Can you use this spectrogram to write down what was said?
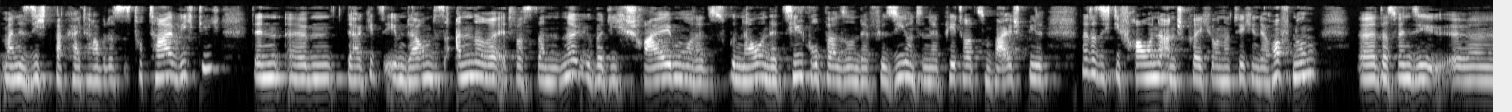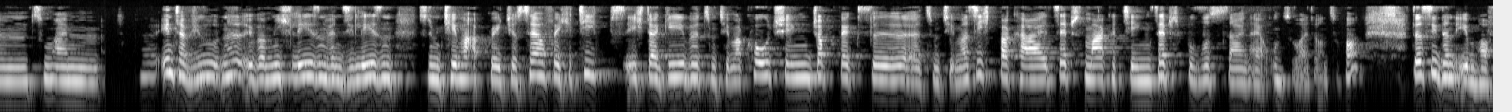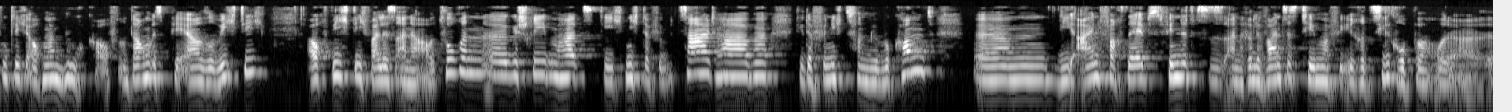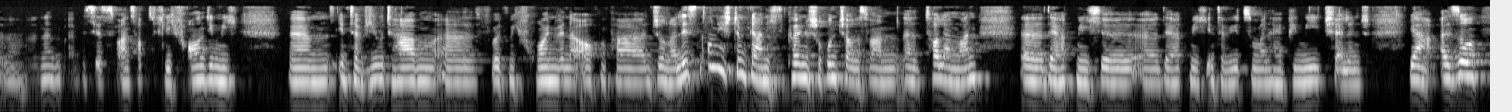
meine Sichtbarkeit habe. Das ist total wichtig, denn ähm, da geht es eben darum, dass andere etwas dann ne, über dich schreiben oder das genau in der Zielgruppe, also in der für Sie und in der Petra zum Beispiel, ne, dass ich die Frauen anspreche und natürlich in der Hoffnung, äh, dass wenn sie äh, zu meinem Interview ne, über mich lesen, wenn Sie lesen zu dem Thema Upgrade Yourself, welche Tipps ich da gebe zum Thema Coaching, Jobwechsel, äh, zum Thema Sichtbarkeit, Selbstmarketing, Selbstbewusstsein ja, und so weiter und so fort, dass Sie dann eben hoffentlich auch mein Buch kaufen. Und darum ist PR so wichtig. Auch wichtig, weil es eine Autorin äh, geschrieben hat, die ich nicht dafür bezahlt habe, die dafür nichts von mir bekommt, ähm, die einfach selbst findet, es ist ein relevantes Thema für ihre Zielgruppe oder äh, ne, bis jetzt waren es hauptsächlich Frauen, die mich ähm, interviewt haben. Äh, würde mich freuen, wenn da auch ein paar Journalisten, oh nee, stimmt gar nicht, die Kölnische Rundschau, das war ein äh, toller Mann, äh, der hat mich, äh, der hat mich interviewt zu meiner Happy Me Challenge. Ja, also äh,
